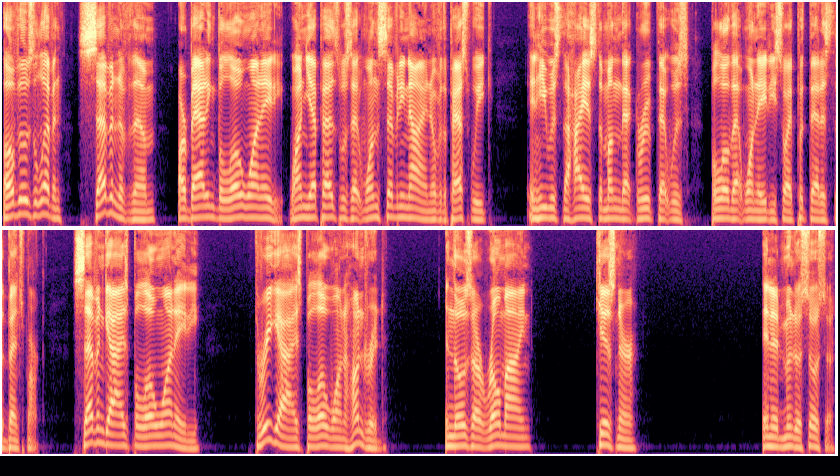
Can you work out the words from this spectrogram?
Of those 11, seven of them are batting below 180. Juan Yepez was at 179 over the past week, and he was the highest among that group that was below that 180. So I put that as the benchmark. Seven guys below 180, three guys below 100, and those are Romine, Knizner, and Edmundo Sosa.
